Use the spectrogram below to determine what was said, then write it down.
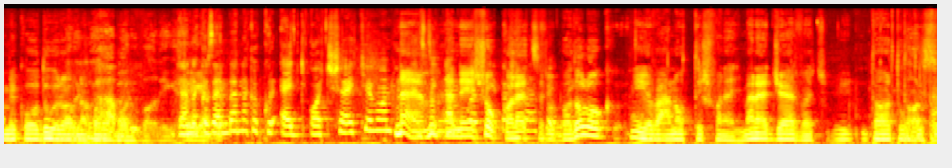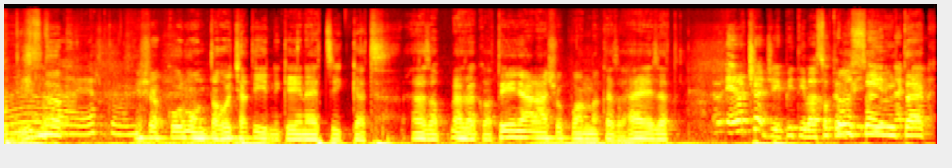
Amikor durrognak amikor oda háború van, igen. De ennek az embernek akkor egy agysejtje van? Nem, így ennél sokkal egyszerűbb a dolog. Nyilván ott is van egy menedzser, vagy tartó Tartó tisztelt tiszt. ügynök, Á, értem. és akkor mondta, hogy hát írni kéne egy cikket. Ez a, ezek a tényállások vannak, ez a helyzet. Én a ChatGPT-vel szoktam, hogy Összeültek. nekem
